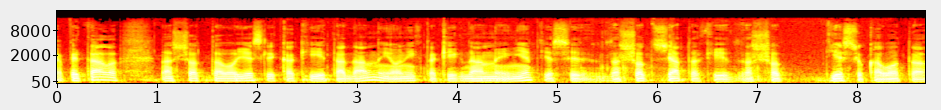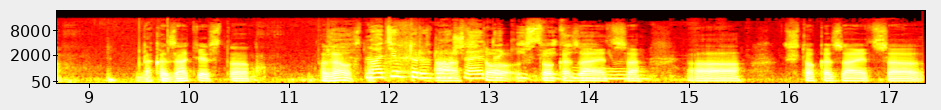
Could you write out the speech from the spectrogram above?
Капитала насчет того, есть ли какие-то данные, у них таких данных нет, если за счет взяток и за счет есть у кого-то доказательства, пожалуйста. Ну, а тем, кто разглашает а что, такие что сведения... Касается, а, что касается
